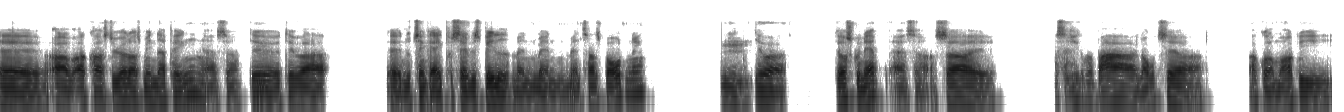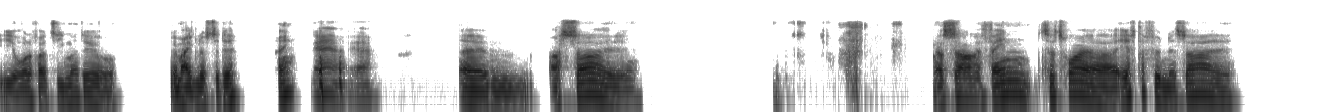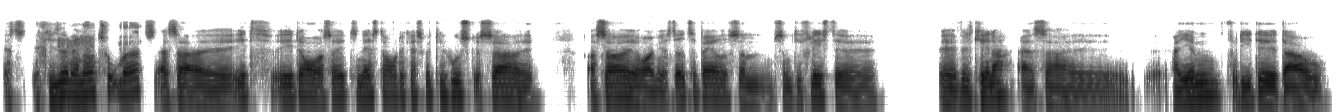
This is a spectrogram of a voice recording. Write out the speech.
Øh, og, og kostede øvrigt også mindre penge. Altså, det, det var, øh, nu tænker jeg ikke på selve spillet, men, men, men transporten, ikke? Mm. det var, det var sgu nemt, altså. Og så, øh, og så fik man bare lov til at, at gå amok i, i 48 timer. Det er jo, Hvem har ikke lyst til det? Ja, ja, ja. Øhm, og så... Øh, og så, fanden, så tror jeg efterfølgende, så... Øh, jeg, jeg gider med noget to merch, altså øh, et, et år, og så et til næste år, det kan jeg sgu ikke lige huske, så, øh, og så øh, røg vi afsted til baget, som, som de fleste øh, øh, vil kender, altså øh, herhjemme, fordi det, der er jo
